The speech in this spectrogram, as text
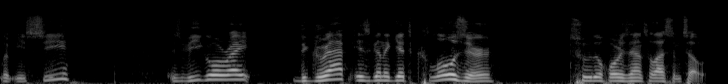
let me see, as we go right, the graph is going to get closer to the horizontal asymptote.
